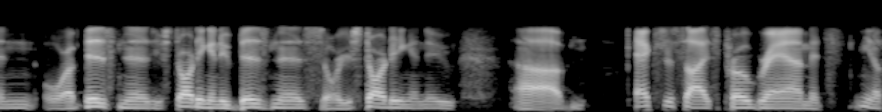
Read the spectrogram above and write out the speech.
in or a business, you're starting a new business or you're starting a new um, exercise program, it's you know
